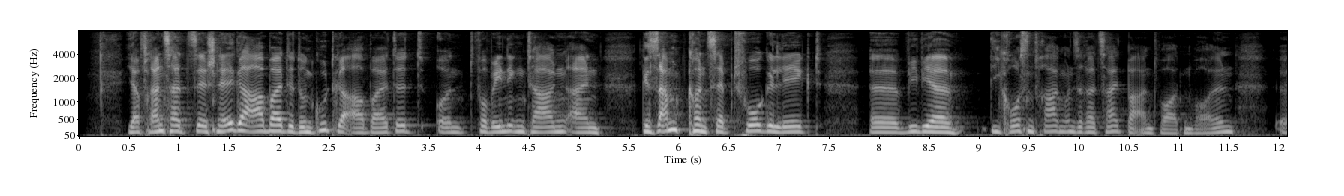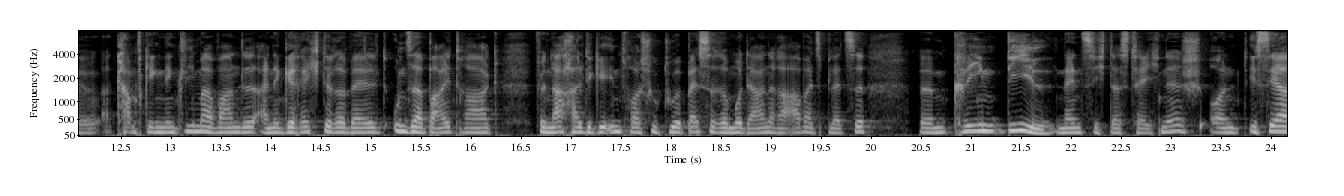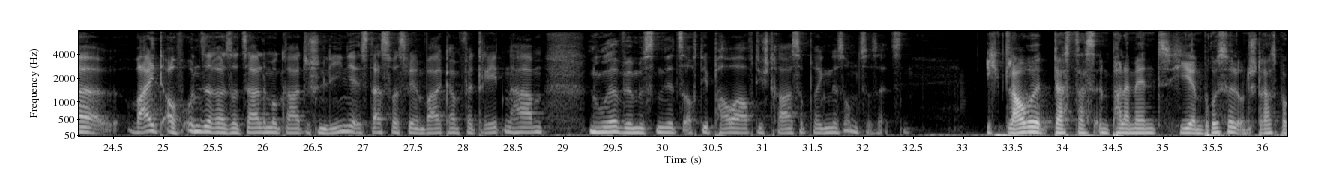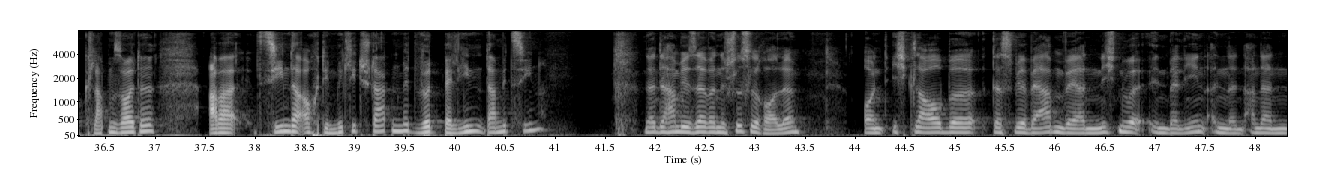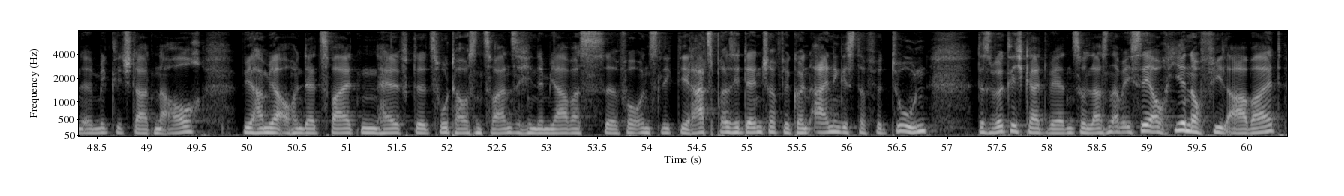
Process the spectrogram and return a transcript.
Ja, Franz hat sehr schnell gearbeitet und gut gearbeitet und vor wenigen Tagen ein Gesamtkonzept vorgelegt, äh, wie wir die großen Fragen unserer Zeit beantworten wollen. Äh, Kampf gegen den Klimawandel, eine gerechtere Welt, unser Beitrag für nachhaltige Infrastruktur, bessere, modernere Arbeitsplätze. Ähm, Green Deal nennt sich das technisch und ist sehr weit auf unserer sozialdemokratischen Linie, ist das, was wir im Wahlkampf vertreten haben. Nur wir müssen jetzt auch die Power auf die Straße bringen, das umzusetzen. Ich glaube, dass das im Parlament hier in Brüssel und Straßburg klappen sollte. Aber ziehen da auch die Mitgliedstaaten mit? Wird Berlin da mitziehen? Na, da haben wir selber eine Schlüsselrolle. Und ich glaube, dass wir werben werden, nicht nur in Berlin, in den anderen äh, Mitgliedstaaten auch. Wir haben ja auch in der zweiten Hälfte 2020, in dem Jahr, was äh, vor uns liegt, die Ratspräsidentschaft. Wir können einiges dafür tun, das Wirklichkeit werden zu lassen. Aber ich sehe auch hier noch viel Arbeit.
